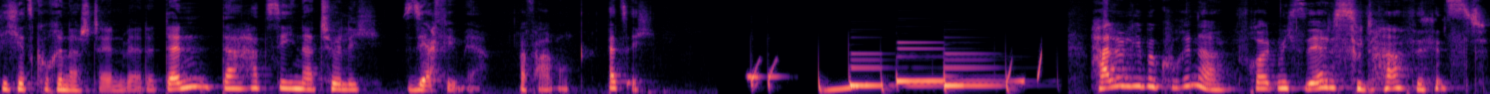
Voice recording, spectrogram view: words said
die ich jetzt Corinna stellen werde. Denn da hat sie natürlich sehr viel mehr Erfahrung als ich. Hallo liebe Corinna, freut mich sehr, dass du da bist.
